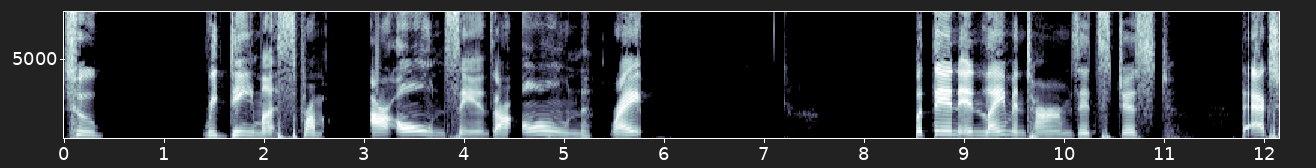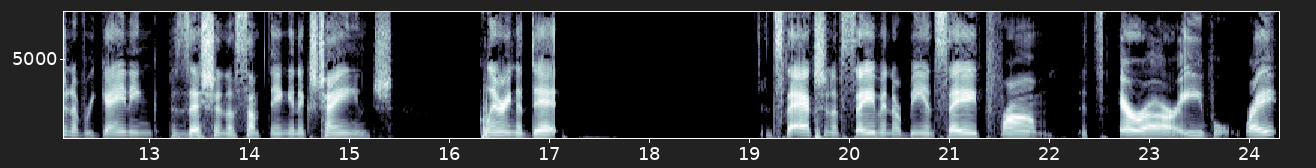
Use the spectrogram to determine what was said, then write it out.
to redeem us from our own sins, our own, right? But then, in layman terms, it's just the action of regaining possession of something in exchange, clearing a debt. It's the action of saving or being saved from its error or evil, right?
